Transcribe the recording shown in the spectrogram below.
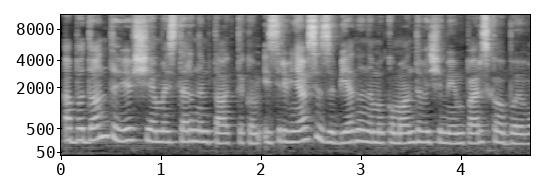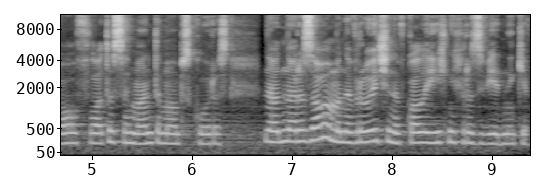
Абадон довів, є майстерним тактиком і зрівнявся з об'єднаними командувачами імперського бойового флоту сегментами Обскурус, неодноразово маневруючи навколо їхніх розвідників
